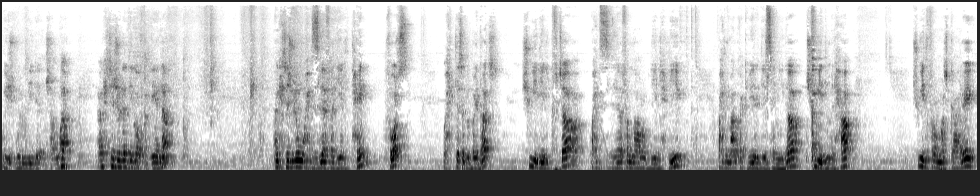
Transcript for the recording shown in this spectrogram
ويعجبوا الوليدات إن شاء الله. غنحتاجو لهاد لي غوفر ديالنا. غنحتاجو لهم واحد الزلافة ديال الطحين force واحد ثلاثة البيضات شوية ديال الكفتة واحد الزلافة إلا ربع ديال الحليب واحد المعلقة كبيرة ديال السنيده شوية ديال الملحة شوية ال fromage carré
